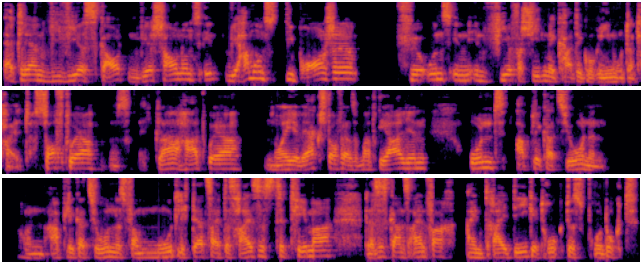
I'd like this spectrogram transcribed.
erklären, wie wir scouten. Wir schauen uns in, wir haben uns die Branche für uns in, in vier verschiedene Kategorien unterteilt. Software, das ist recht klar, Hardware, neue Werkstoffe, also Materialien und Applikationen. Und Applikationen ist vermutlich derzeit das heißeste Thema. Das ist ganz einfach ein 3D gedrucktes Produkt.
